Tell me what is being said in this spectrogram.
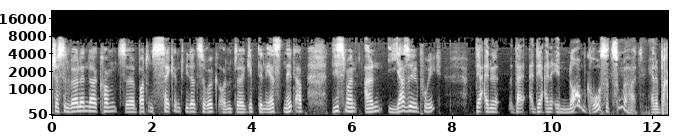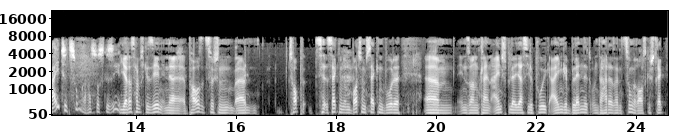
Justin Verlander kommt äh, Bottom Second wieder zurück und äh, gibt den ersten Hit ab. Diesmal an Yasil Puig, der eine der eine enorm große Zunge hat. Eine breite Zunge. Hast du das gesehen? Ja, das habe ich gesehen. In der Pause zwischen äh, Top Second und Bottom Second wurde ähm, in so einen kleinen Einspieler Yassil Puig eingeblendet und da hat er seine Zunge rausgestreckt.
